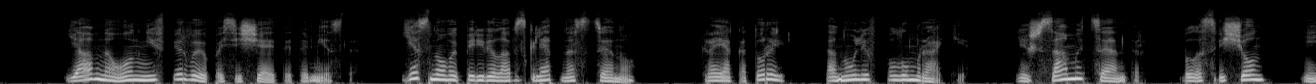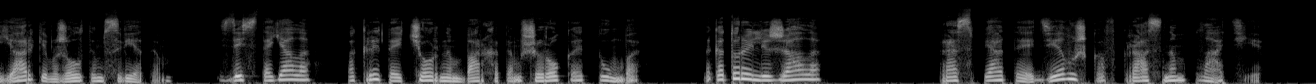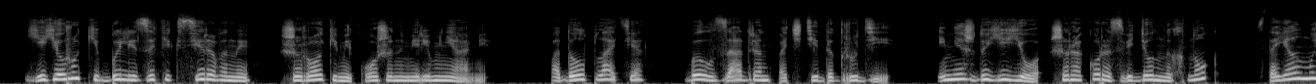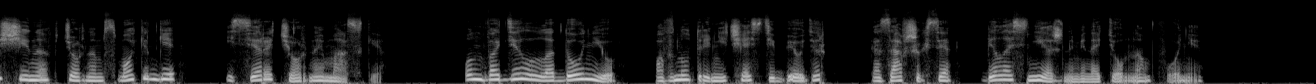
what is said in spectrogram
Явно он не впервые посещает это место. Я снова перевела взгляд на сцену, края которой тонули в полумраке. Лишь самый центр был освещен неярким желтым светом. Здесь стояла покрытая черным бархатом широкая тумба, на которой лежала распятая девушка в красном платье. Ее руки были зафиксированы широкими кожаными ремнями. Подол платья был задран почти до груди, и между ее широко разведенных ног стоял мужчина в черном смокинге и серо-черной маске. Он водил ладонью по внутренней части бедер, казавшихся белоснежными на темном фоне.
